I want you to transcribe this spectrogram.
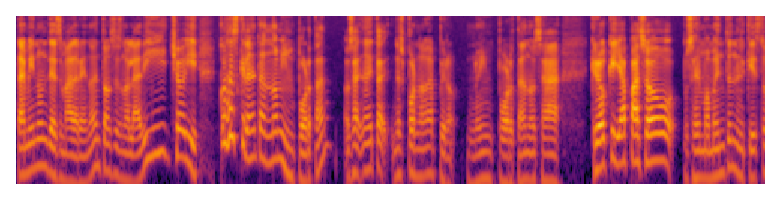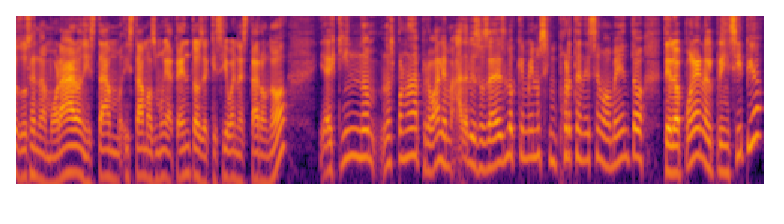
también un desmadre, ¿no? Entonces no le ha dicho, y cosas que la neta no me importan, o sea, la neta no es por nada, pero no importan, o sea, creo que ya pasó pues el momento en el que estos dos se enamoraron y, estábamos, estábamos muy atentos de que si iban a estar o no. Y aquí no, no es por nada, pero vale madres, o sea, es lo que menos importa en ese momento. Te lo ponen al principio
